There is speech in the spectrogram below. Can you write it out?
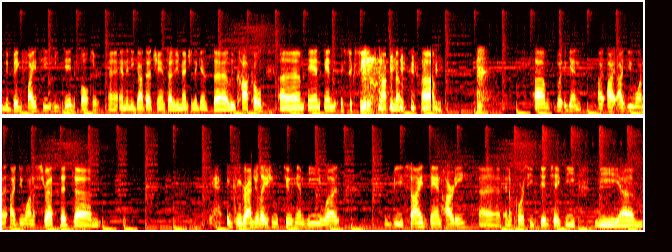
the big fights, he, he did falter, uh, and then he got that chance, as you mentioned, against uh, Luke Rockhold, um, and and succeeded, knocked him out. Um, um, but again, I, I, I do want to I do want to stress that. Um, congratulations to him. He was, besides Dan Hardy, uh, and of course he did take the the um,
